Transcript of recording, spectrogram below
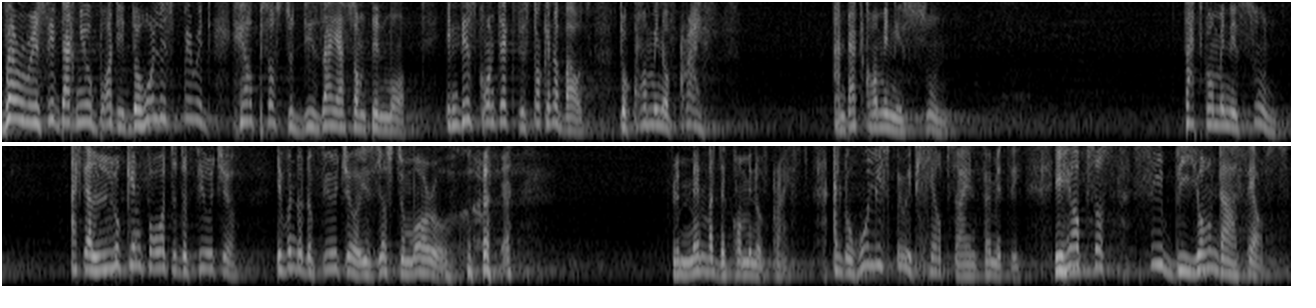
When we receive that new body, the Holy Spirit helps us to desire something more. In this context, is talking about the coming of Christ. And that coming is soon. That coming is soon. As you're looking forward to the future, even though the future is just tomorrow, Remember the coming of Christ. And the Holy Spirit helps our infirmity. He helps us see beyond ourselves,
